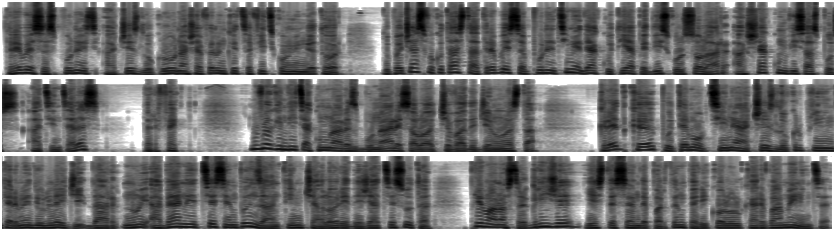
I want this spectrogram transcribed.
Trebuie să spuneți acest lucru în așa fel încât să fiți convingător. După ce ați făcut asta, trebuie să puneți imediat cutia pe discul solar așa cum vi s-a spus. Ați înțeles? Perfect. Nu vă gândiți acum la răzbunare sau la ceva de genul ăsta. Cred că putem obține acest lucru prin intermediul legii, dar noi abia ne țesem pânza în timp ce a lor e deja țesută. Prima noastră grijă este să îndepărtăm pericolul care vă amenință.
